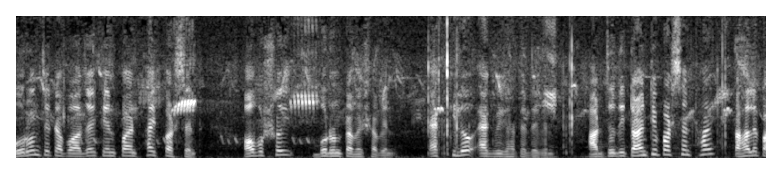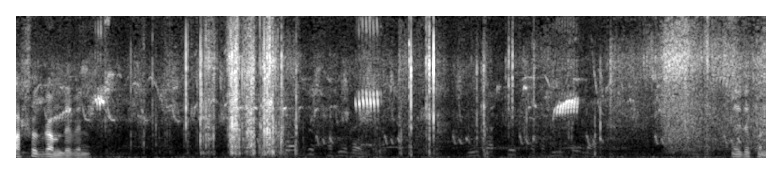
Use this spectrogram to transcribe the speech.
বোরন যেটা পাওয়া যায় টেন পয়েন্ট ফাইভ পার্সেন্ট অবশ্যই বোরনটা মেশাবেন। এক কিলো এক বিঘাতে দেবেন। আর যদি টোয়েন্টি পার্সেন্ট হয়, তাহলে পাঁচশো গ্রাম দেবেন। এই দেখুন,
